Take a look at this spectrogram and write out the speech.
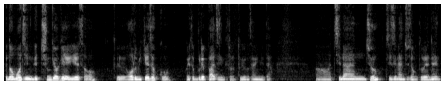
그 넘어진 그 충격에 의해서 그 얼음이 깨졌고 그래서 물에 빠진 그런 동영상입니다. 어, 지난주, 지지난주 정도에는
